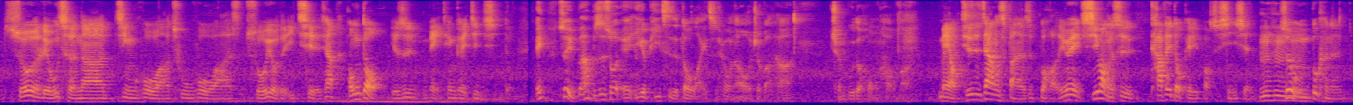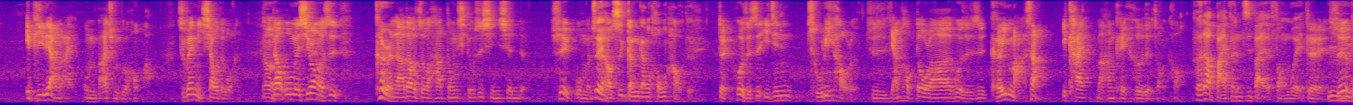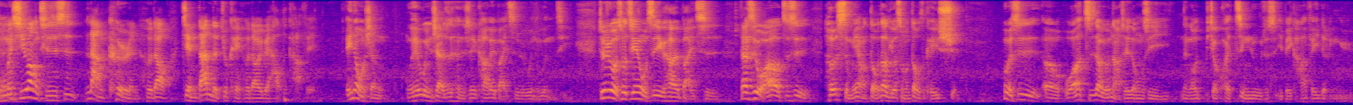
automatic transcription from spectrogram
所有的流程啊，进货啊，出货啊，所有的一切，像红豆也是每天可以进行的。哎，所以他不是说，哎，一个批次的豆来之后，然后我就把它全部都烘好吗？没有，其实这样反而是不好的，因为希望的是咖啡豆可以保持新鲜，嗯哼，所以我们不可能一批量来，我们把它全部都烘好，除非你销得完。嗯、那我们希望的是，客人拿到之后，他东西都是新鲜的，所以我们最好是刚刚烘好的，对，或者是已经处理好了，就是养好豆啦，或者是可以马上。一开马上可以喝的状况，喝到百分之百的风味。对，所以我们希望其实是让客人喝到简单的就可以喝到一杯好的咖啡。哎、欸，那我想我可以问一下，就是很些咖啡白痴会问的问题，就如果说今天我是一个咖啡白痴，但是我要就是喝什么样的豆，到底有什么豆子可以选，或者是呃，我要知道有哪些东西能够比较快进入就是一杯咖啡的领域。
